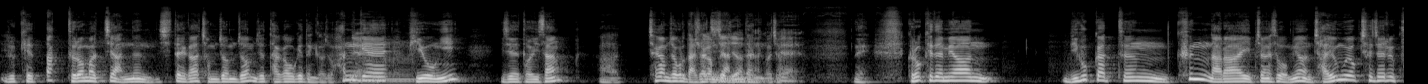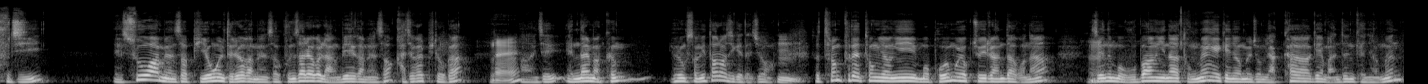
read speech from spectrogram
이렇게 딱 들어맞지 않는 시대가 점점점 이제 다가오게 된 거죠. 한개 네. 비용이 이제 더 이상 아, 체감적으로 낮아지지 않는다는 않는. 거죠. 예. 네. 그렇게 되면 미국 같은 큰 나라의 입장에서 보면 자유무역 체제를 굳이 예, 수호하면서 비용을 들여가면서 군사력을 낭비해가면서 가져갈 필요가 네. 아, 이제 옛날만큼 효용성이 떨어지게 되죠. 음. 그래서 트럼프 대통령이 뭐 보호무역주의를 한다거나 이제는 뭐 우방이나 동맹의 개념을 좀 약하게 만든 개념은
